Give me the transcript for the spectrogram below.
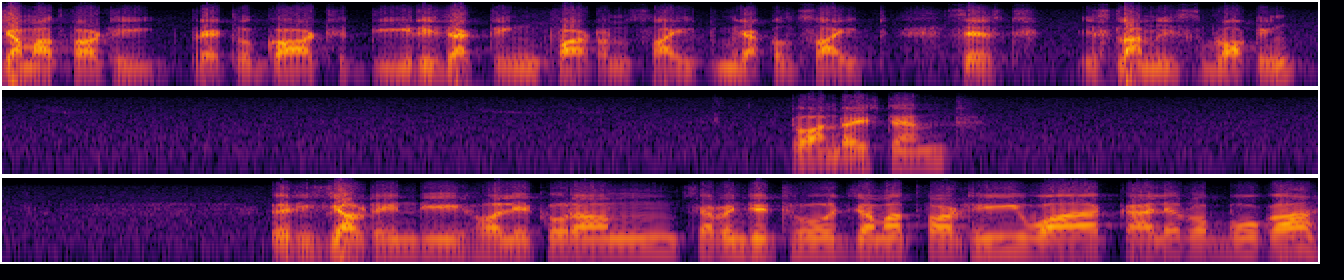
Jamaat party pray to God the rejecting Patan site miracle site says Islam is blocking to understand result in the Holy Quran 72 Jamaat party wa kale rabbuka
